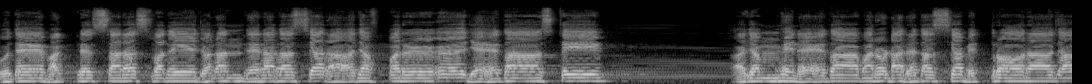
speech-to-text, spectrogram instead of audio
उते भक्तिः सरस्वते जुनन्दिनदस्य राजः पर्येतास्ति अयम् हि नेता वरुणऋतस्य मित्रो राजा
